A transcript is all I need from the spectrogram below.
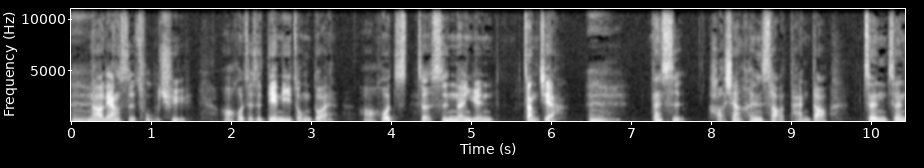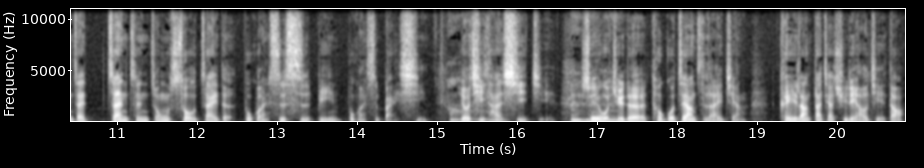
嗯，然后粮食出不去，啊，或者是电力中断，啊，或者是能源涨价，嗯，但是好像很少谈到真正在战争中受灾的，不管是士兵，不管是百姓。尤其他的细节，所以我觉得透过这样子来讲，可以让大家去了解到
